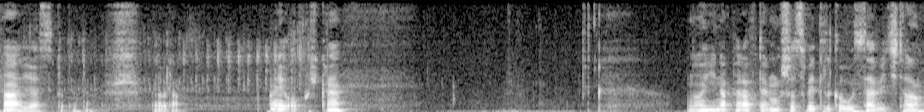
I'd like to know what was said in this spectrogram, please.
Okay. A, jest tutaj ten. Dobra. No i opuść. No i naprawdę muszę sobie tylko ustawić to.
